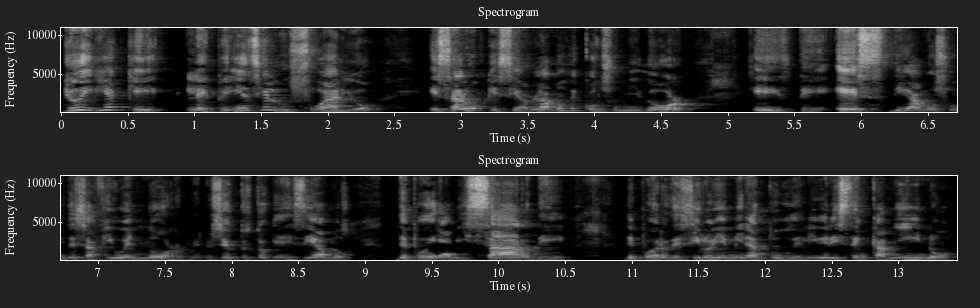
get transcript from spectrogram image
yo diría que la experiencia del usuario es algo que si hablamos de consumidor, este, es, digamos, un desafío enorme, ¿no es cierto? Esto que decíamos de poder avisar, de, de poder decir, oye, mira, tu delivery está en camino,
